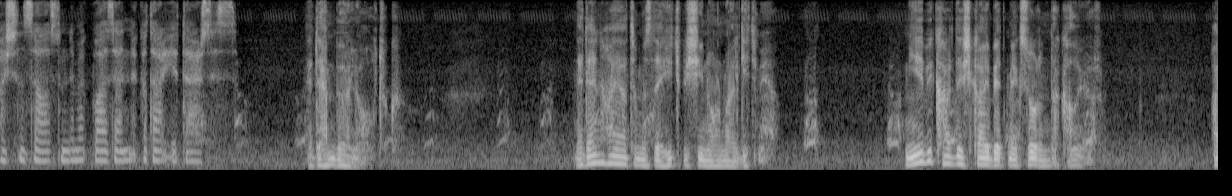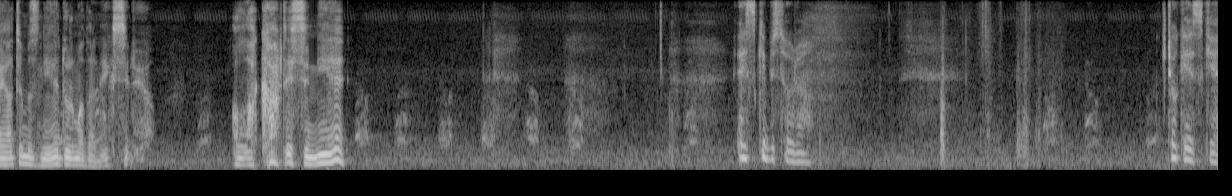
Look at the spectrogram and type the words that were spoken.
Başın sağ olsun demek bazen ne kadar yetersiz. Neden böyle olduk? Neden hayatımızda hiçbir şey normal gitmiyor? Niye bir kardeş kaybetmek zorunda kalıyorum? Hayatımız niye durmadan eksiliyor? Allah kahretsin niye? Eski bir soru. Çok eski.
